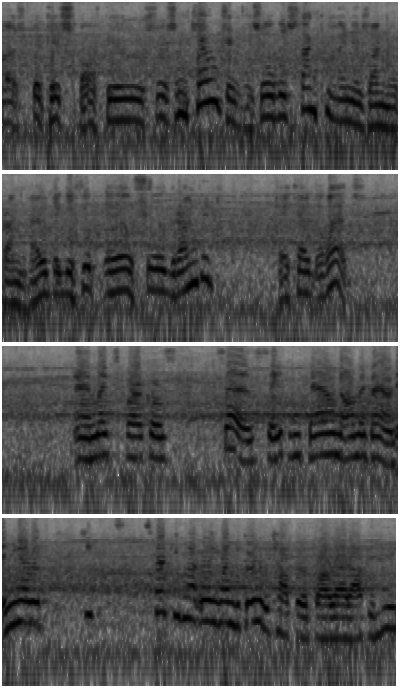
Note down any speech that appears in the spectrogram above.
That's because Sparky is intelligent. He's always thinking when he's on the run. How do you keep the hell show grounded? Take out the legs. And like Sparkles says, safe and sound on the ground. And you know, like, he, Sparky's not really one to go to the top rope all that often. He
